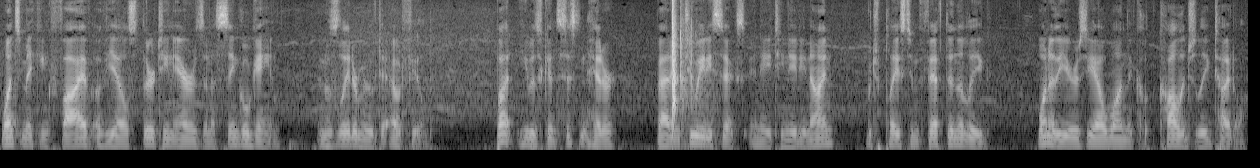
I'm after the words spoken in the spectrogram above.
once making five of Yale's 13 errors in a single game, and was later moved to outfield. But he was a consistent hitter, batting 286 in 1889, which placed him fifth in the league, one of the years Yale won the college league title.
